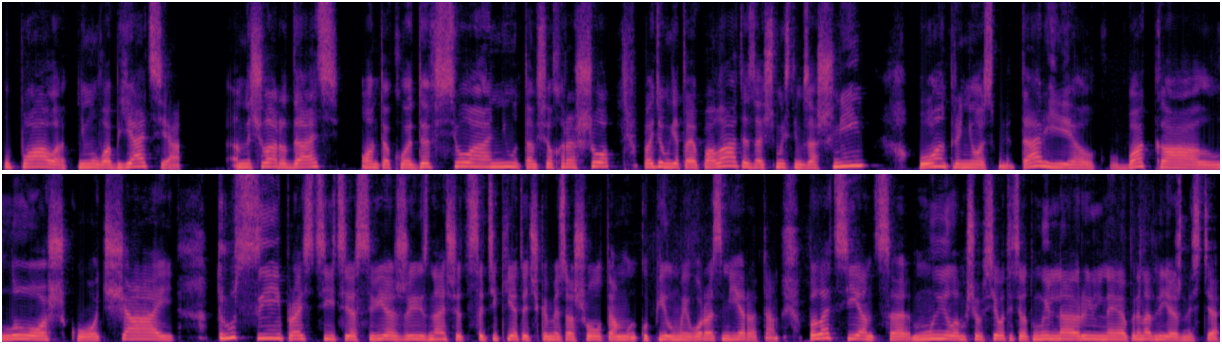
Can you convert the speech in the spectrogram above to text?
упала к нему в объятия, начала рыдать. Он такой, да все, Аню, там все хорошо. Пойдем, где твоя палата? Значит, мы с ним зашли. Он принес мне тарелку, бокал, ложку, чай, трусы, простите, свежие, значит, с этикеточками зашел, там, купил моего размера, там, полотенце, мыло, еще все вот эти вот мыльно-рыльные принадлежности.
